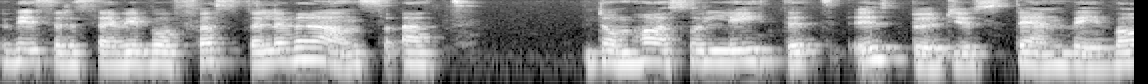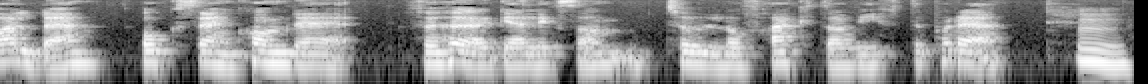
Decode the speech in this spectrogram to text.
visade sig vid vår första leverans, att de har så litet utbud, just den vi valde. Och sen kom det för höga liksom, tull och fraktavgifter på det. Mm.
